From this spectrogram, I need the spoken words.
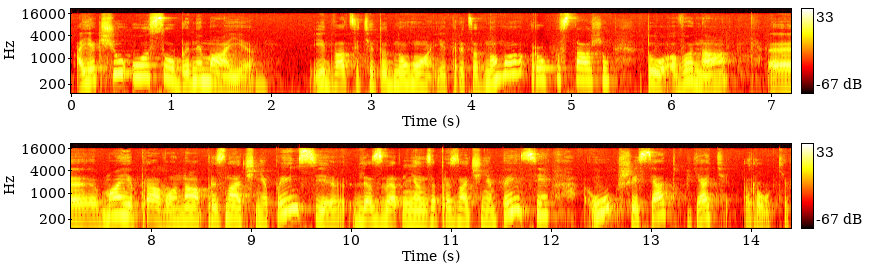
А якщо у особи немає і 21, і 31 року стажу, то вона має право на призначення пенсії для звернення за призначенням пенсії у 65 років.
